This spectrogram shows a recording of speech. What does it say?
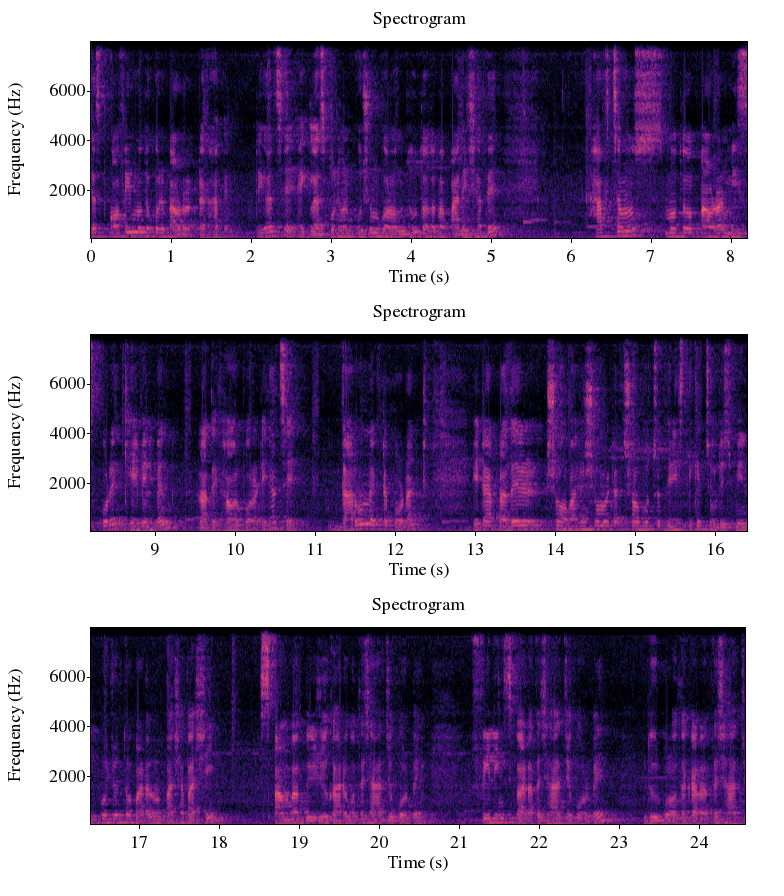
জাস্ট কফির মতো করে পাউডারটা খাবেন, ঠিক আছে? এক গ্লাস পরিমাণ কুসুম গরম দুধ অথবা পানির সাথে হাফ চামচ মতো পাউডার মিক্স করে খেয়ে ফেলবেন রাতে খাওয়ার পরে, ঠিক আছে? দারুণ একটা প্রোডাক্ট এটা আপনাদের সহবাসের সময়টা সর্বোচ্চ তিরিশ থেকে চল্লিশ মিনিট পর্যন্ত বাড়ানোর পাশাপাশি স্পাম বা বীর্য গাঢ় করতে সাহায্য করবে। ফিলিংস বাড়াতে সাহায্য করবে, দুর্বলতা কাটাতে সাহায্য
